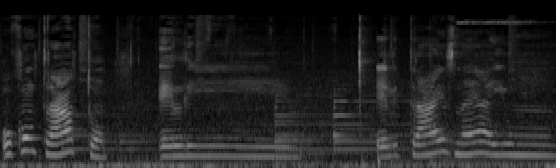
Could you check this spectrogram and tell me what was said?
o contrato ele ele traz né aí um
